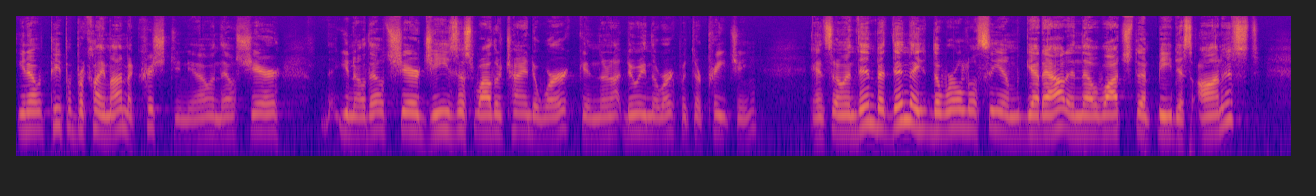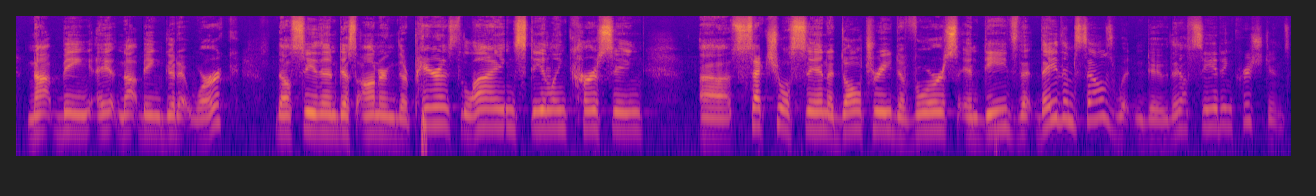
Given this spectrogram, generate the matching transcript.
you know, people proclaim, I'm a Christian, you know, and they'll share, you know, they'll share Jesus while they're trying to work and they're not doing the work, but they're preaching. And so, and then, but then they, the world will see them get out and they'll watch them be dishonest, not being, not being good at work. They'll see them dishonoring their parents, lying, stealing, cursing, uh, sexual sin, adultery, divorce, and deeds that they themselves wouldn't do. They'll see it in Christians.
